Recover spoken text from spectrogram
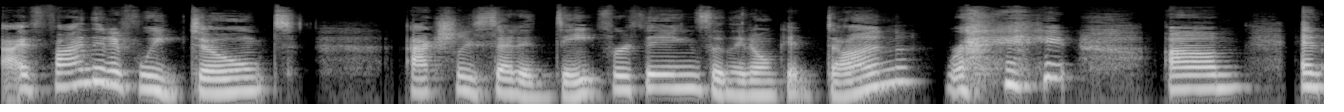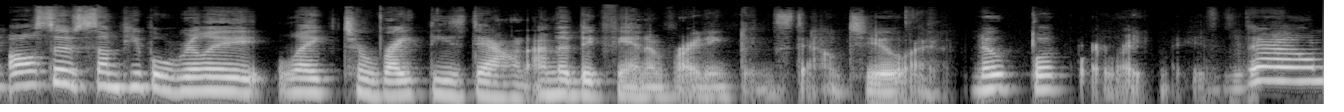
I find that if we don't actually set a date for things and they don't get done, right? Um, and also, some people really like to write these down. I'm a big fan of writing things down too. I have a notebook where I write things down.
